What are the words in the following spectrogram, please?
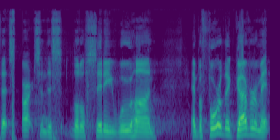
that starts in this little city, Wuhan, and before the government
